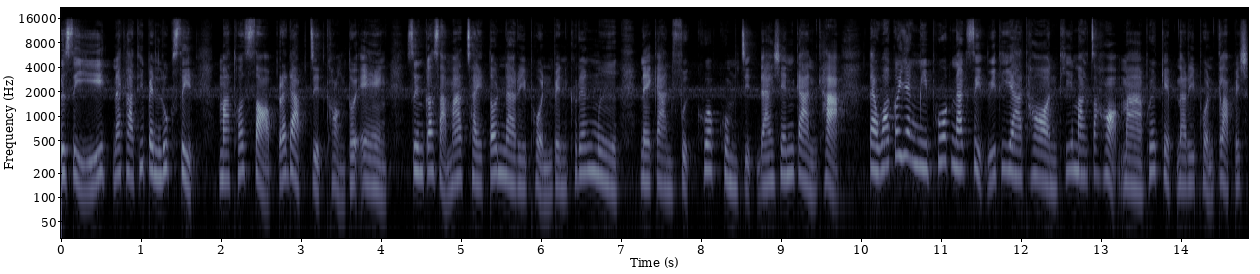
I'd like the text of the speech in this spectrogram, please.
ฤาษีนะคะที่เป็นลูกศิษย์มาทดสอบระดับจิตของตัวเอง ซึ่งก็สามารถใช้ต้นนารีผลเป็นเครื่องมือในการฝึกควบคุมจิตได้เช่นกันค่ะแต่ว่าก็ยังมีพวกนักศิษย์วิทยาธรที่มักจะเหาะมาเพื่อเก็บนารีผลกลับไปเช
